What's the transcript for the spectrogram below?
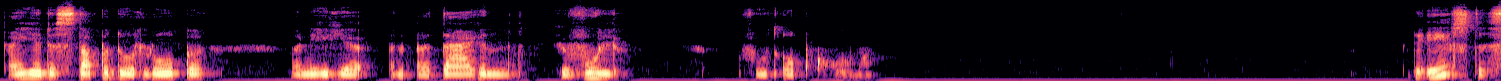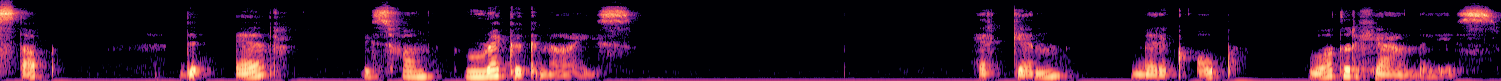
kan je de stappen doorlopen wanneer je een uitdagend gevoel voelt opkomen. De eerste stap, de R, is van recognize. Herken, merk op wat er gaande is.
